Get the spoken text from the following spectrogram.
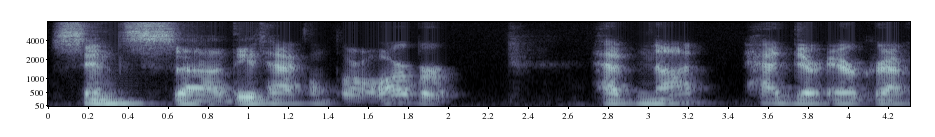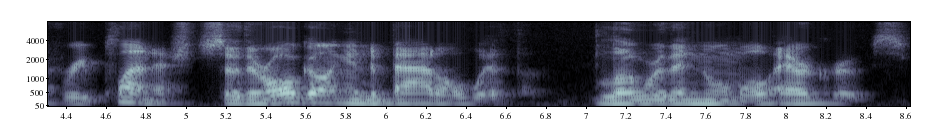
since uh, the attack on Pearl Harbor have not had their aircraft replenished. So they're all going into battle with lower than normal air groups.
